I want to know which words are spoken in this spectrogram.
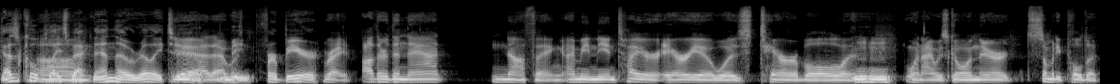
That was a cool place um, back then, though, really, too. Yeah, that I was, mean, for beer. Right. Other than that, nothing. I mean, the entire area was terrible. And mm-hmm. when I was going there, somebody pulled a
